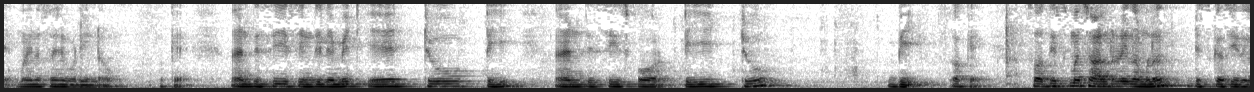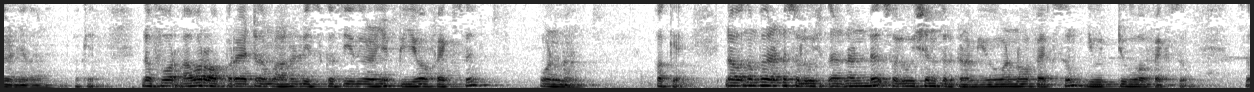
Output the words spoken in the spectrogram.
A minus അതിന് ഇവിടെ ഉണ്ടാവും. Okay and this is in the limit A to T and this is for t to b. Okay. So this much already നമ്മൾ ഡിസ്കസ് ചെയ്ത് കഴിഞ്ഞതാണ്. ഓക്കെ ഫോർ അവർ ഓപ്പറേറ്റർ നമ്മൾ ആൾറെഡി ഡിസ്കസ് ചെയ്ത് കഴിഞ്ഞ് പി ഓഫ് എക്സ് വൺ ആണ്. ഓക്കെ നമുക്ക് രണ്ട് സൊല്യൂഷൻ രണ്ട് സൊല്യൂഷൻസ് എടുക്കണം. യു വൺ ഓഫ് എക്സും യു ടു ഓഫ് എക്സും സോ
